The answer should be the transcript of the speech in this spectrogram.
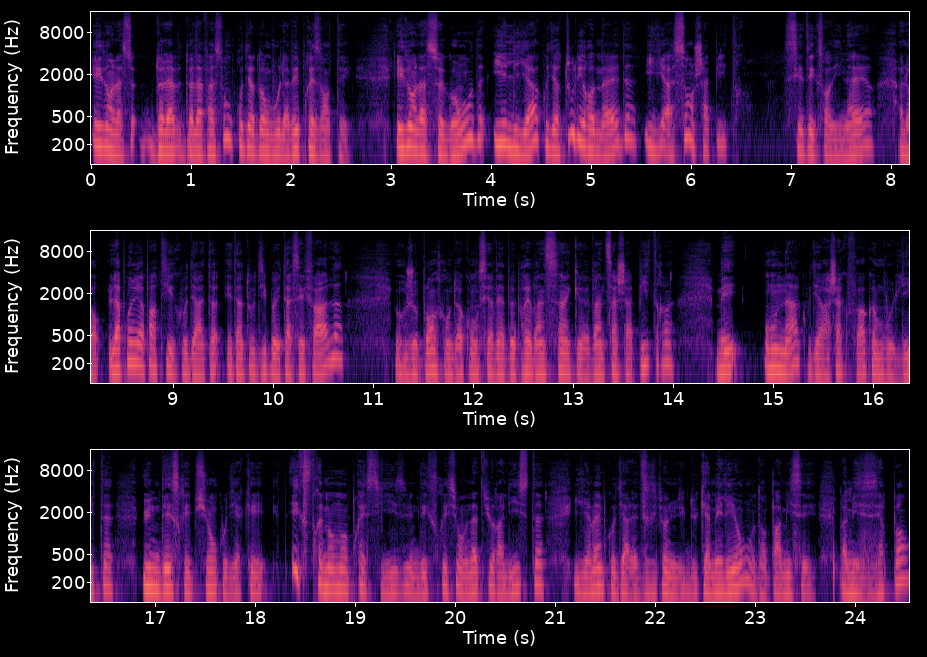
Et de, la, façon dont vous l'avez présenté. Et dans la seconde, il y a dire, tous les remèdes, il y a 100 chapitres. C'est extraordinaire. Alors, la première partie est un tout petit peu acéphale. Je pense qu'on doit conserver à peu près 25, 25 chapitres. Mais on a, dire, à chaque fois, comme vous le dites, une description dire, qui est extrêmement précise, une description naturaliste. Il y a même dire, la description du, caméléon dans, parmi, ces, parmi ces serpents.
